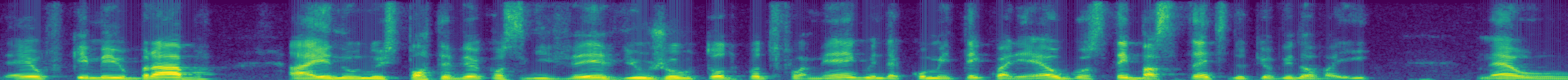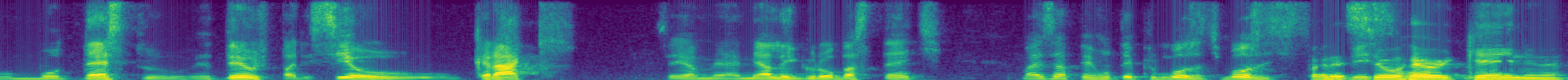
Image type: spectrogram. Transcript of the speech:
eu fiquei meio brabo. Aí no, no Sport TV eu consegui ver, vi o jogo todo contra o Flamengo, ainda comentei com o Ariel, gostei bastante do que eu vi do Havaí. Né, o Modesto, meu Deus, parecia o craque, me, me alegrou bastante. Mas a pergunta aí para o Mozart. Mozart parecia o Harry Kane, né?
